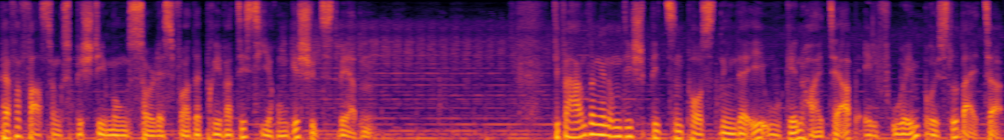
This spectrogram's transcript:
Per Verfassungsbestimmung soll es vor der Privatisierung geschützt werden. Die Verhandlungen um die Spitzenposten in der EU gehen heute ab 11 Uhr in Brüssel weiter.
